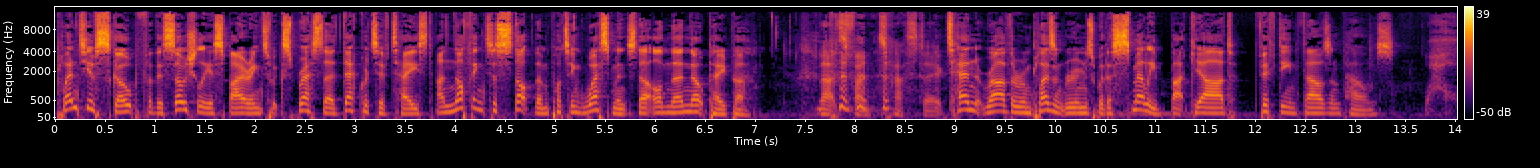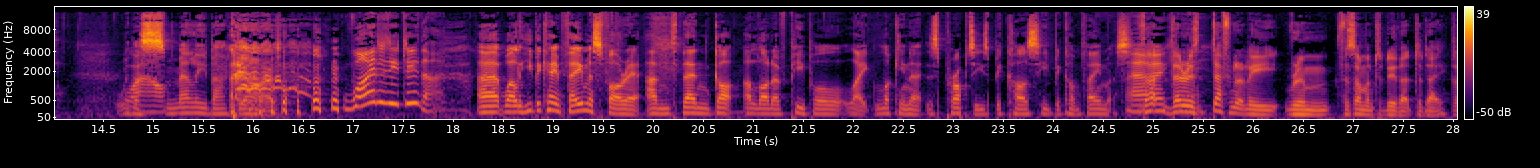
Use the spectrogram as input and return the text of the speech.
Plenty of scope for the socially aspiring to express their decorative taste, and nothing to stop them putting Westminster on their notepaper. That's fantastic. Ten rather unpleasant rooms with a smelly backyard, £15,000. Wow. With Wow. a smelly backyard. Why did he do that? Uh, well, he became famous for it and then got a lot of people like looking at his properties because he'd become famous. Uh, That, there is definitely room for someone to do that today. I,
